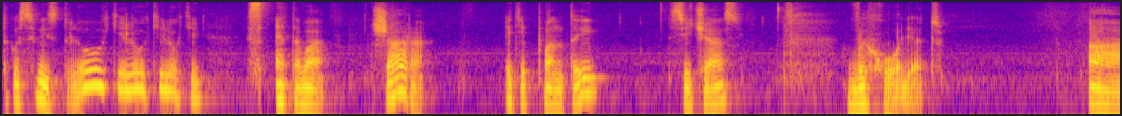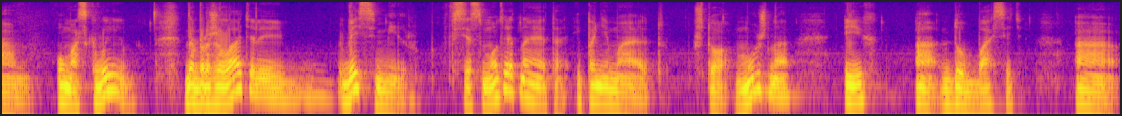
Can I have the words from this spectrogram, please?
такой свист, легкий, легкий, легкий. С этого шара эти понты сейчас выходят. А у Москвы доброжелателей весь мир. Все смотрят на это и понимают, что можно их а, дубасить а,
